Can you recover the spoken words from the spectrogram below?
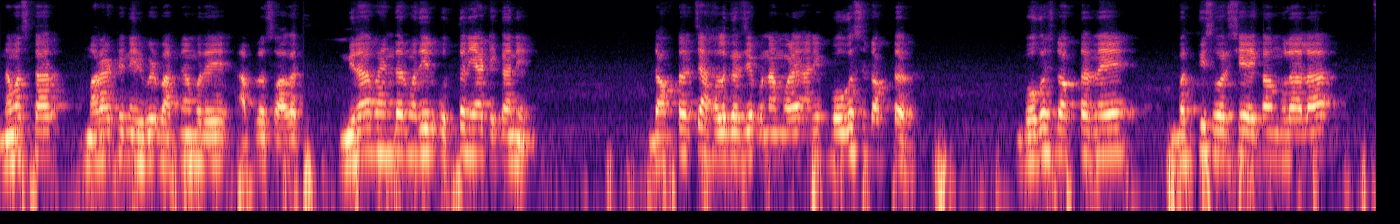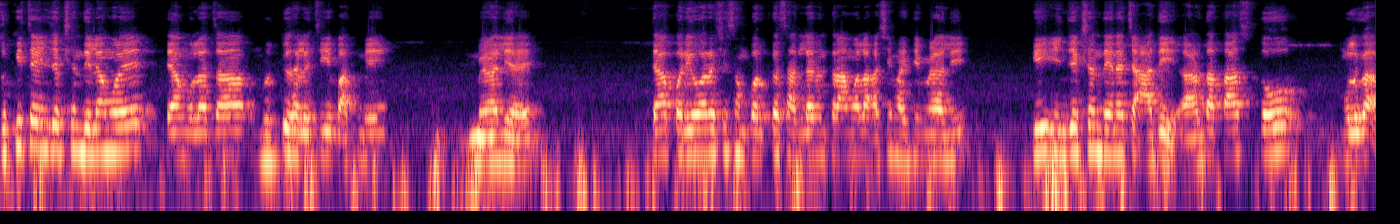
नमस्कार मराठी निर्भीड बातम्यामध्ये आपलं स्वागत. मीरा भाईंदरमधील उत्तन या ठिकाणी डॉक्टरच्या हलगर्जेपणामुळे आणि बोगस डॉक्टर बोगस डॉक्टरने बत्तीस वर्षीय एका मुलाला चुकीचे इंजेक्शन दिल्यामुळे त्या मुलाचा मृत्यू झाल्याची बातमी मिळाली आहे. त्या परिवाराशी संपर्क साधल्यानंतर आम्हाला अशी माहिती मिळाली की इंजेक्शन देण्याच्या आधी अर्धा तास तो मुलगा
